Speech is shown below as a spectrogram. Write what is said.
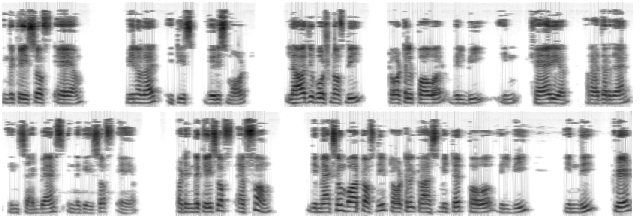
in the case of AM, we know that it is very small. Large portion of the total power will be in carrier rather than in sidebands in the case of AM. But in the case of FM, the maximum part of the total transmitted power will be in the quad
